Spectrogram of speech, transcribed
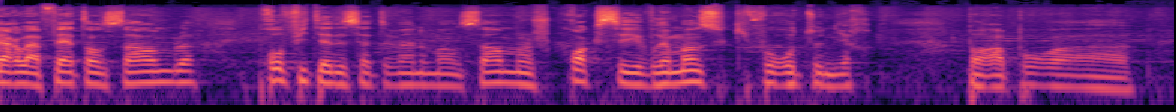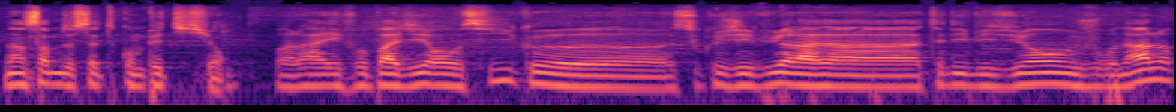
faire la fête ensemble, profiter de cet événement ensemble. Je crois que c'est vraiment ce qu'il faut retenir par rapport à l'ensemble de cette compétition. Voilà, il faut pas dire aussi que ce que j'ai vu à la, télévision, au journal,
